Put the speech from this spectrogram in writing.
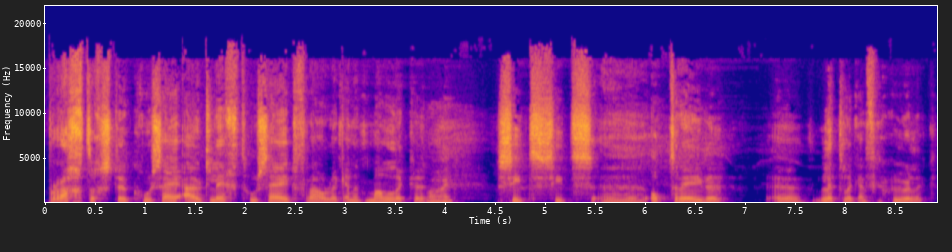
Prachtig stuk hoe zij uitlegt hoe zij het vrouwelijk en het mannelijke Mooi. ziet, ziet eh, optreden, eh, letterlijk en figuurlijk.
